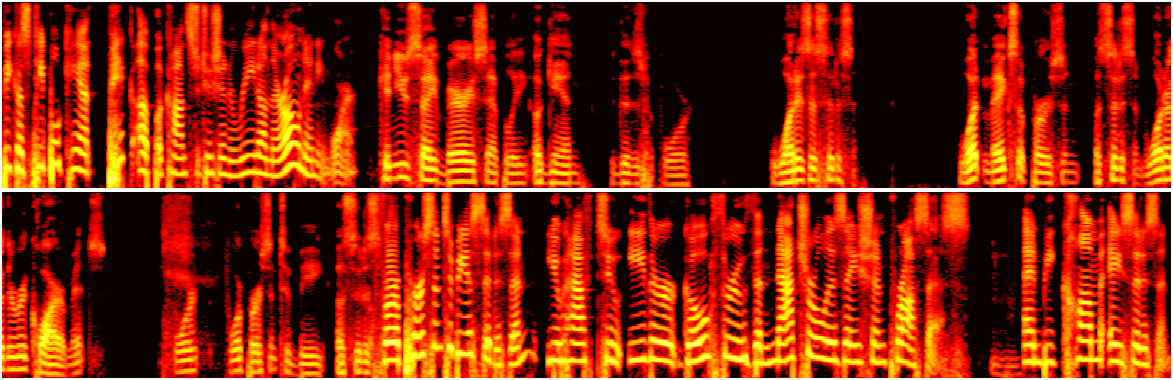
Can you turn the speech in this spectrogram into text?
because people can't pick up a constitution and read on their own anymore. Can you say very simply, again, you did this before, what is a citizen? What makes a person a citizen? What are the requirements for for a person to be a citizen? For a person to be a citizen, you have to either go through the naturalization process mm-hmm. and become a citizen,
